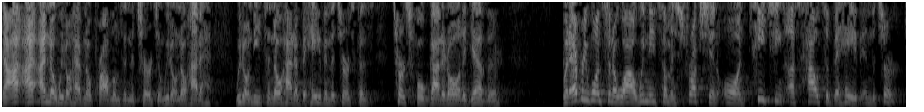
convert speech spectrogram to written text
Now, I, I know we don't have no problems in the church and we don't know how to, we don't need to know how to behave in the church because church folk got it all together. But every once in a while, we need some instruction on teaching us how to behave in the church.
